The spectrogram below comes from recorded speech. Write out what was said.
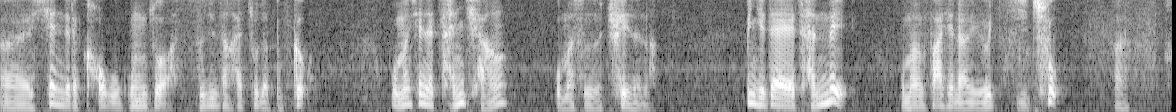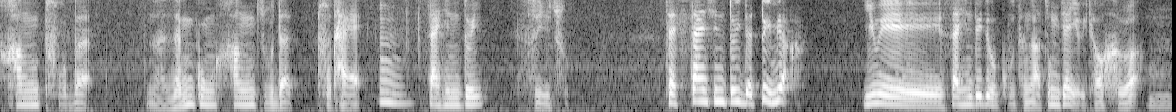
呃，现在的考古工作实际上还做得不够。我们现在城墙。我们是确认了，并且在城内，我们发现了有几处啊夯土的，呃人工夯筑的土台。嗯，三星堆是一处，在三星堆的对面，因为三星堆这个古城啊，中间有一条河，嗯，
